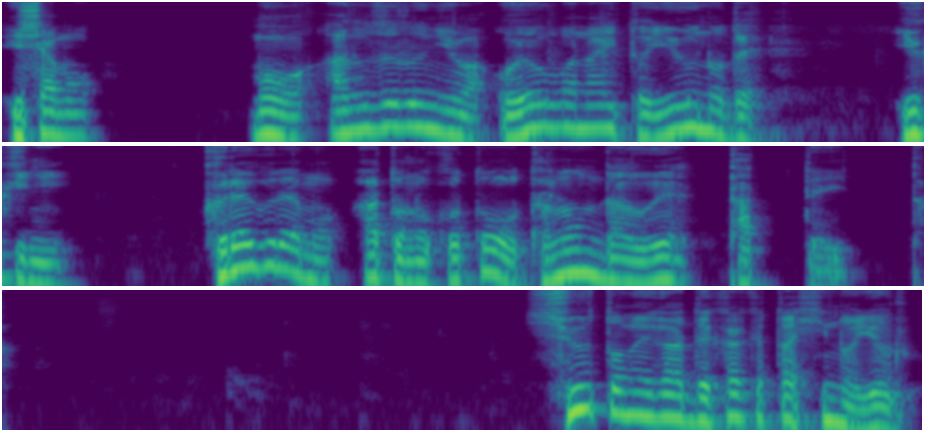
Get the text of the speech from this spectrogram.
医者ももう案ずるには及ばないというので、ゆきにくれぐれも後のことを頼んだ上立っていった。姑が出かけた日の夜、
